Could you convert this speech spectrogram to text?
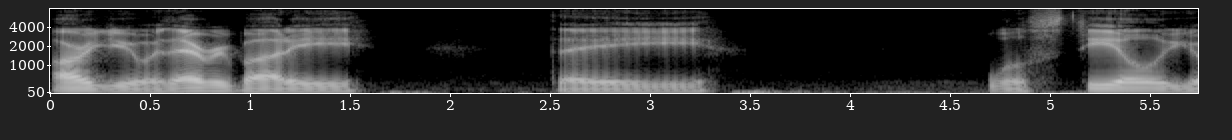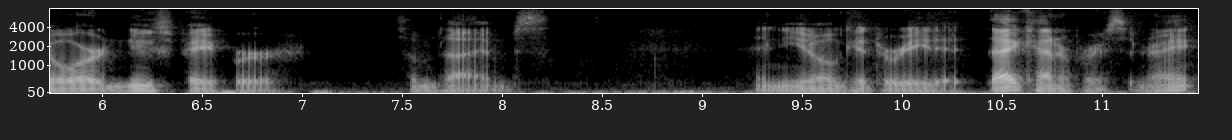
argue with everybody. They will steal your newspaper sometimes. And you don't get to read it. That kind of person, right?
